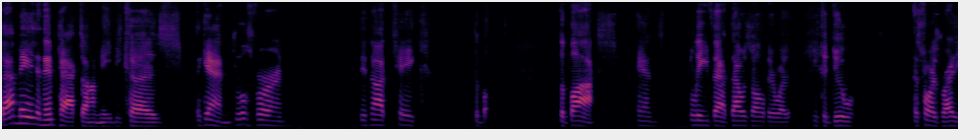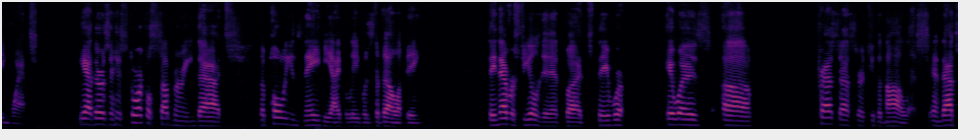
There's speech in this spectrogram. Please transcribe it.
that made an impact on me because again, Jules Verne did not take the the box and believe that that was all there was he could do as far as writing went. Yeah, there was a historical submarine that Napoleon's navy, I believe, was developing. They never fielded it, but they were. It was a predecessor to the Nautilus, and that's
